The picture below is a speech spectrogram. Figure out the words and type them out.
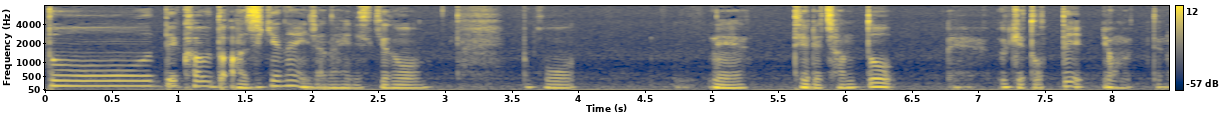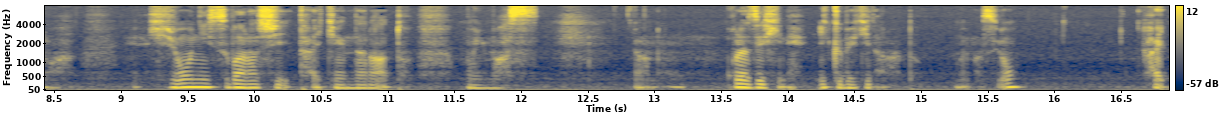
トで買うと味気ないじゃないですけどこうね手でちゃんと、えー、受け取って読むっていうのは非常に素晴らしい体験だなと思います。あのこれは是非ね行くべきだなと思いますよ。はい。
